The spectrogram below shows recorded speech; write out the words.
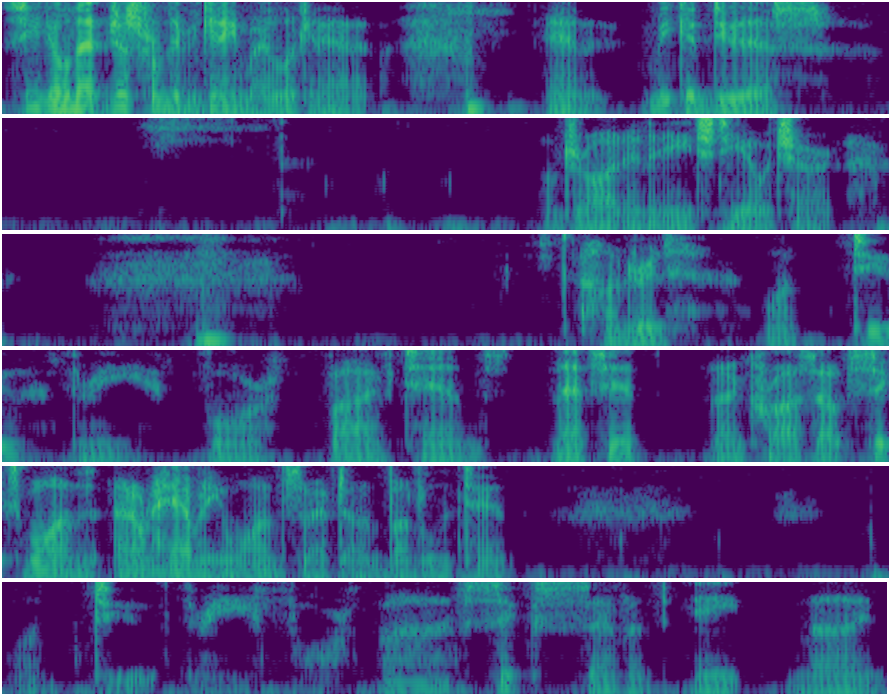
So you know that just from the beginning by looking at it. And we could do this. I'll draw it in an HTO chart. 100, 1, 2, 3, 4, 5 tens. That's it. I cross out six ones. I don't have any ones, so I have to unbundle a 10 two, three, four, five, six, seven, eight, nine,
